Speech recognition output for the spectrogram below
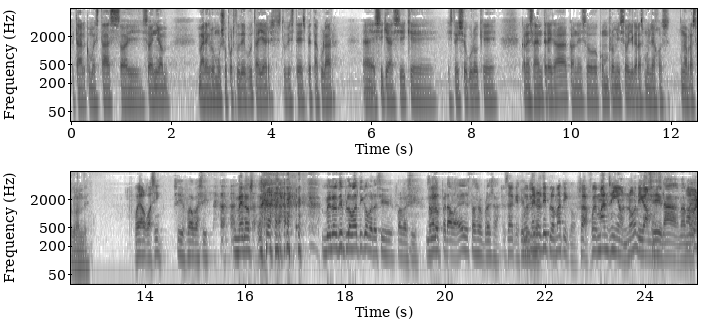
¿qué tal? ¿Cómo estás? Soy, soy Niom. Me alegro mucho por tu debut ayer, estuviste espectacular. Eh, sigue así que estoy seguro que con esa entrega, con ese compromiso llegarás muy lejos. Un abrazo grande. fue algo así. Sí, fue algo así. Menos, menos diplomático, pero sí, fue algo así. No me lo esperaba, ¿eh? Esta sorpresa. O sea, que Qué fue ilusión. menos diplomático. O sea, fue más Nión, ¿no? Digamos. Sí, nada, nada. ¡Vamos, me-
